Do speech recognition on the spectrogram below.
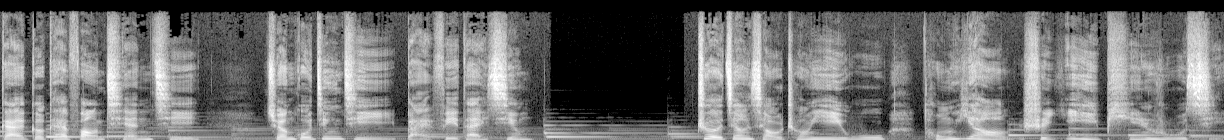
改革开放前期，全国经济百废待兴。浙江小城义乌同样是一贫如洗，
